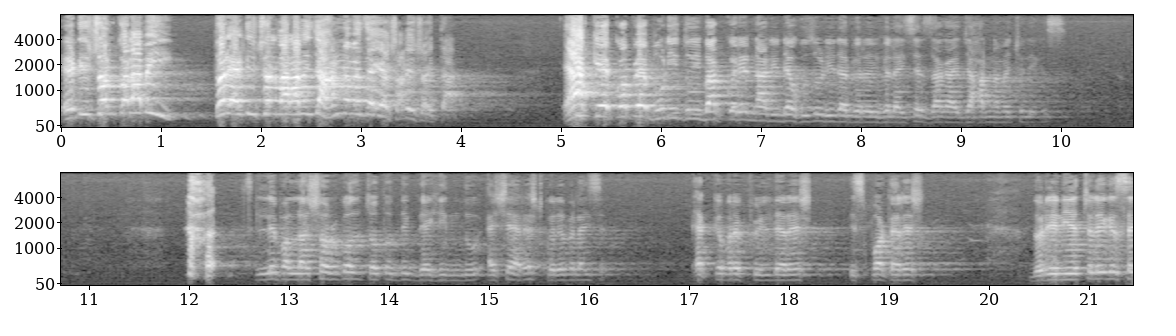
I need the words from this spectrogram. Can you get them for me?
এডিশন করাবি, তোর এডিশন বানাবি জাহান নামে যাইয়া সাড়ে ছয়টা একে কোপে বুড়ি দুই ভাগ করে নারীরা, হুজুরিরা বেরোয় ফেলাইছে, জায়গায় জাহান নামে চলে গেছে। লেপাল্লা চতুর্দিক দিয়ে হিন্দু এসে অ্যারেস্ট করে ফেলাইছে। একেবারে ফিল্ড অ্যারেস্ট স্পট অ্যারেস্ট ধরিয়ে নিয়ে চলে গেছে।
